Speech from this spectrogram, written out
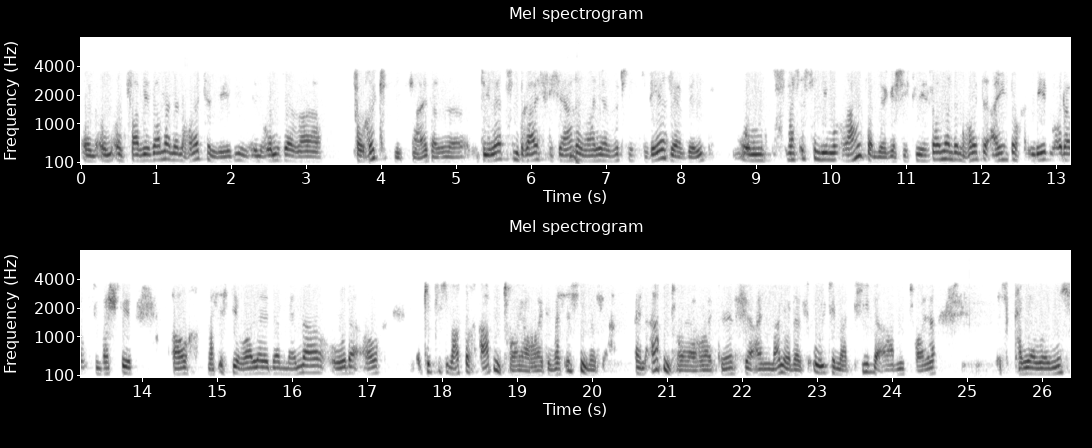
Und, und, und zwar, wie soll man denn heute leben in unserer verrückten Zeit? Also die letzten 30 Jahre waren ja wirklich sehr, sehr wild. Und was ist denn die Moral von der Geschichte? Wie soll man denn heute eigentlich noch leben? Oder zum Beispiel auch, was ist die Rolle der Männer? Oder auch, gibt es überhaupt noch Abenteuer heute? Was ist denn das? Ein Abenteuer heute für einen Mann oder das ultimative Abenteuer? Es kann ja wohl nicht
